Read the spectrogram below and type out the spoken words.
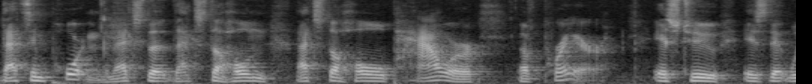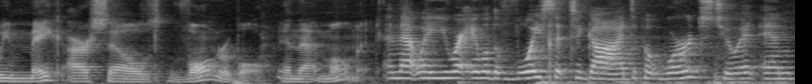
that's important. And that's the that's the whole that's the whole power of prayer is to is that we make ourselves vulnerable in that moment. and that way you were able to voice it to God, to put words to it. And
